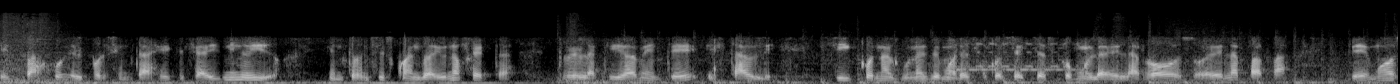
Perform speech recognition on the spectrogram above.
es bajo el porcentaje que se ha disminuido. Entonces, cuando hay una oferta relativamente estable, sí con algunas demoras de cosechas como la del arroz o de la papa, vemos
